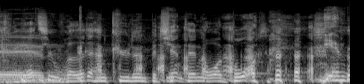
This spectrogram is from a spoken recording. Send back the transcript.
Kreativ vrede, da han kyldede en betjent hen over et bord. Jamen,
